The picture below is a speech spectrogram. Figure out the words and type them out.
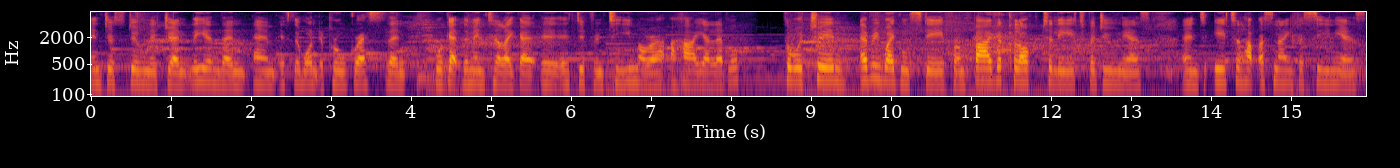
and just doing it gently and then um, if they want to progress then we'll get them into like a, a, a different team or a, a higher level. So we train every Wednesday from 5 o'clock till 8 for juniors and 8 till half past 9 for seniors.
